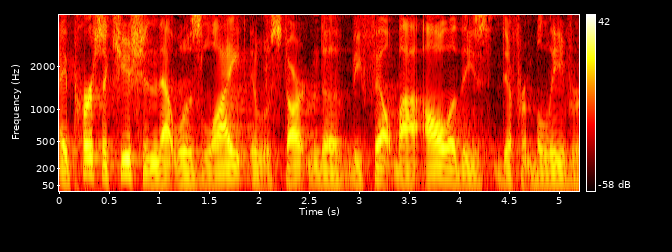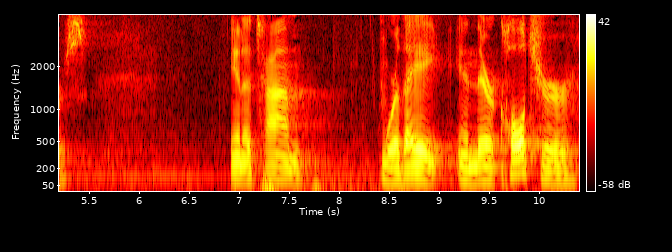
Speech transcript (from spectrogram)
a persecution that was light, it was starting to be felt by all of these different believers in a time where they, in their culture,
